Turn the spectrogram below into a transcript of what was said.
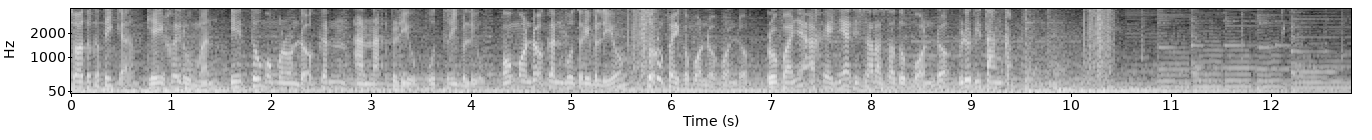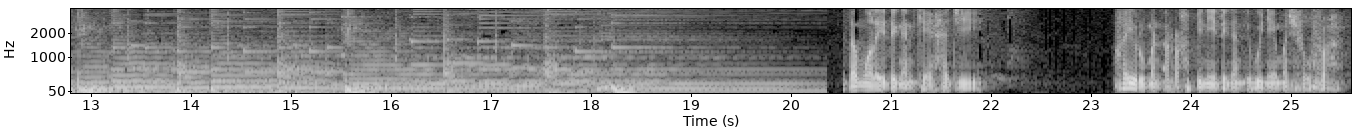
Suatu ketika Kiai Khairuman itu mau menondokkan anak beliau, putri beliau. Mau mondokkan putri beliau, survei ke pondok-pondok. Rupanya akhirnya di salah satu pondok beliau ditangkap. Kita mulai dengan Kiai Haji Khairuman Ar-Rahbini dengan ibunya Mas Syufah.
